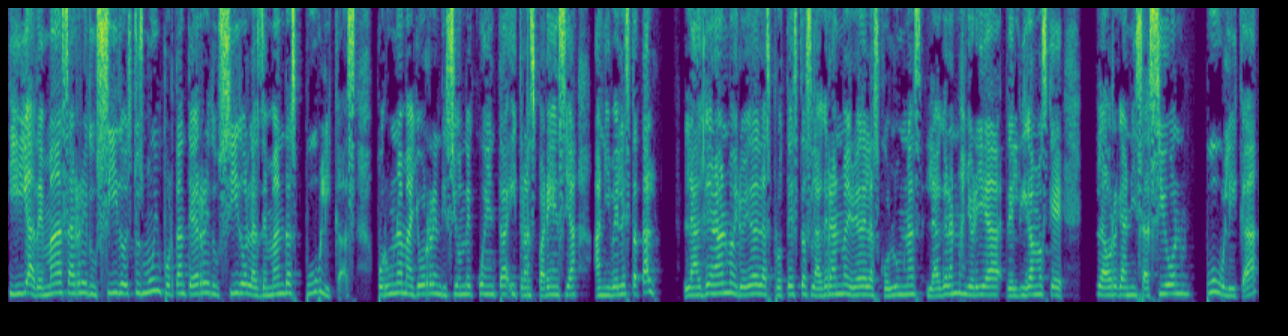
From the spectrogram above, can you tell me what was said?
y además ha reducido, esto es muy importante, ha reducido las demandas públicas por una mayor rendición de cuenta y transparencia a nivel estatal. La gran mayoría de las protestas, la gran mayoría de las columnas, la gran mayoría del, digamos que la organización pública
